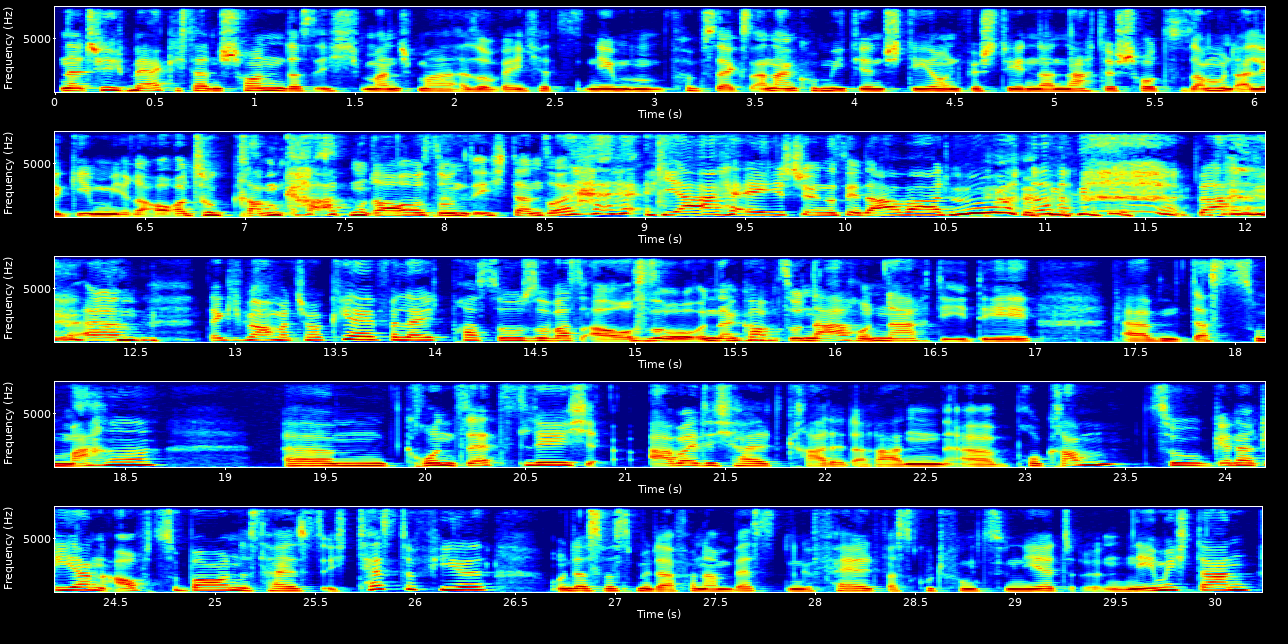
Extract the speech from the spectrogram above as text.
natürlich merke ich dann schon, dass ich manchmal, also wenn ich jetzt neben fünf, sechs anderen Comedians stehe und wir stehen dann nach der Show zusammen und alle geben ihre Autogrammkarten raus und ich dann so, ja, hey, schön, dass ihr da wart. dann ähm, denke ich mir auch manchmal, okay, vielleicht brauchst du sowas auch so. Und dann kommt so nach und nach die Idee, ähm, das zu machen. Ähm, grundsätzlich arbeite ich halt gerade daran, äh, Programm zu generieren, aufzubauen. Das heißt, ich teste viel und das, was mir davon am besten gefällt, was gut funktioniert, nehme ich dann.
